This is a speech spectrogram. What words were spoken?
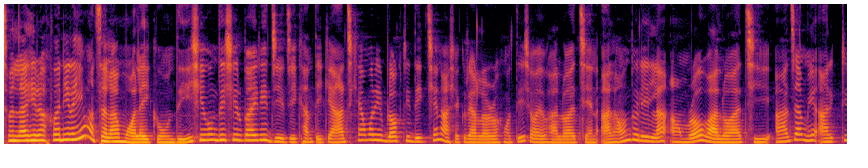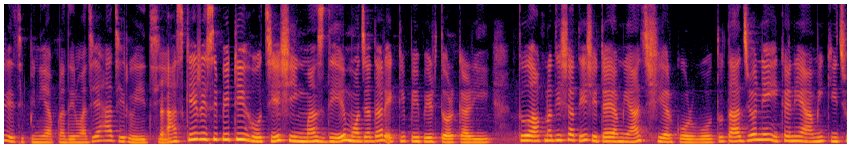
বিসমিল্লাহি রহমানি রহিম আসসালামু আলাইকুম দেশ এবং দেশের বাইরে যে যেখান থেকে আজকে আমার এই ব্লগটি দেখছেন, আশা করি আল্লাহর রহমতে সবাই ভালো আছেন। আলহামদুলিল্লাহ, আমরাও ভালো আছি। আজ আমি আরেকটি রেসিপি নিয়ে আপনাদের মাঝে হাজির হয়েছি। আজকের রেসিপিটি হচ্ছে শিং মাছ দিয়ে মজাদার একটি পেঁপের তরকারি। তো আপনাদের সাথে সেটাই আমি আজ শেয়ার করব। তো তার জন্যে এখানে আমি কিছু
